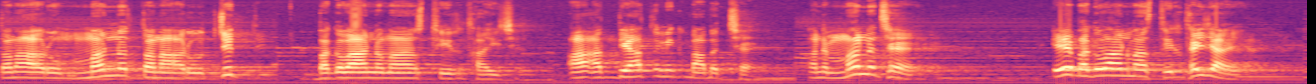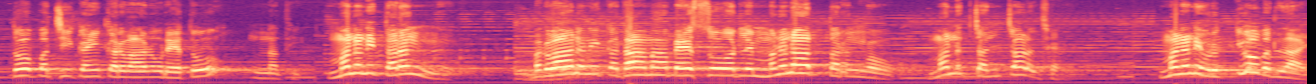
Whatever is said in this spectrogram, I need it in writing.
તમારું મન, તમારું ચિત્ત ભગવાનમાં સ્થિર થાય છે. આ આધ્યાત્મિક બાબત છે અને મન છે એ ભગવાનમાં સ્થિર થઈ જાય તો પછી કંઈ કરવાનું રહેતું નથી. મનની તરંગ ભગવાનની કથામાં બેસો એટલે મનના તરંગો, મન ચંચળ છે. મનની વૃત્તિઓ બદલાય,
